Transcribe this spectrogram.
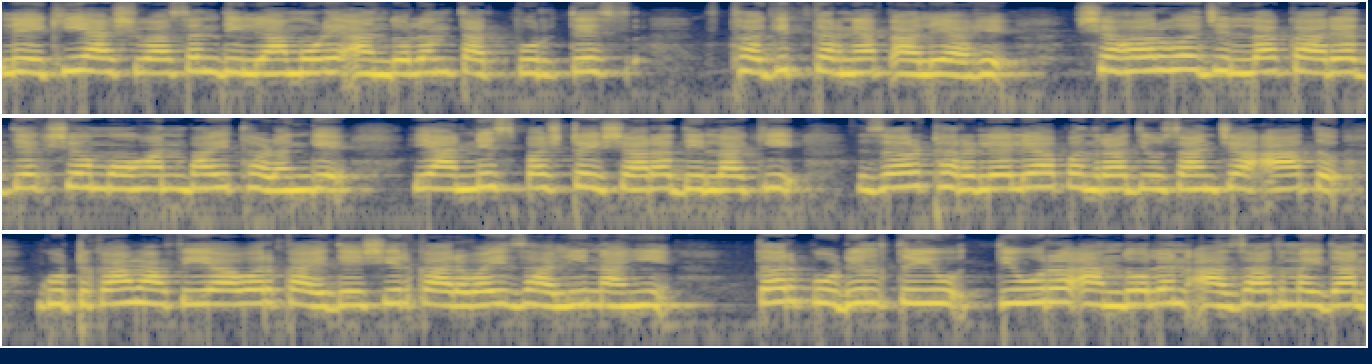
लेखी आश्वासन दिल्यामुळे आंदोलन तात्पुरते स्थगित करण्यात आले आहे. शहर व जिल्हा कार्याध्यक्ष मोहनभाई थळंगे यांनी स्पष्ट इशारा दिला की जर ठरलेल्या पंधरा दिवसांच्या आत गुटखा माफियावर कायदेशीर कारवाई झाली नाही तर पुढील तीव तीव्र आंदोलन आझाद मैदान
